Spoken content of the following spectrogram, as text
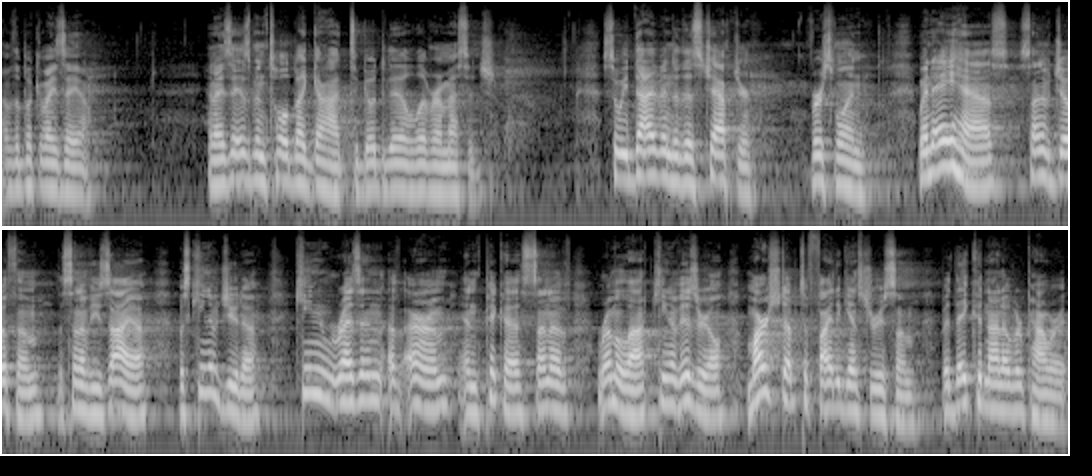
of the book of Isaiah. And Isaiah has been told by God to go to deliver a message. So we dive into this chapter, verse 1. When Ahaz, son of Jotham, the son of Uzziah, was king of Judah, King Rezin of Aram and Pekah, son of Remaliah, king of Israel, marched up to fight against Jerusalem, but they could not overpower it.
